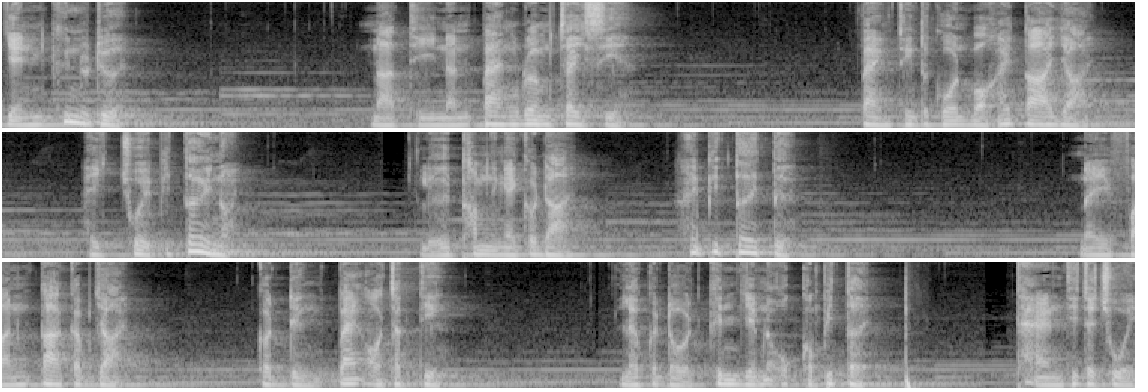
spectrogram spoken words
เย็นขึ้นเรื่อยๆนาทีนั้นแป้งเริ่มใจเสีย แป้งจึงตะโกนบอกให้ตายาย ให้ช่วยพี่เต้ยหน่อย หรือทำยังไงก็ได้ ให้พี่เต้ยตื่น ในฝันตากับยายก็ดึงแป้งออกจากเตียง แล้วกระโดดขึ้นเยี่ยมหน้าอกของพี่เต้ยแทนที่จะช่วย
